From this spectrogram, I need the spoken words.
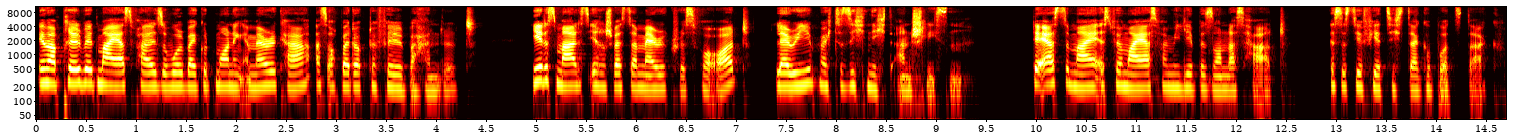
Im April wird Mayas Fall sowohl bei Good Morning America als auch bei Dr. Phil behandelt. Jedes Mal ist ihre Schwester Mary Chris vor Ort. Larry möchte sich nicht anschließen. Der 1. Mai ist für Mayas Familie besonders hart. Es ist ihr 40. Geburtstag.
